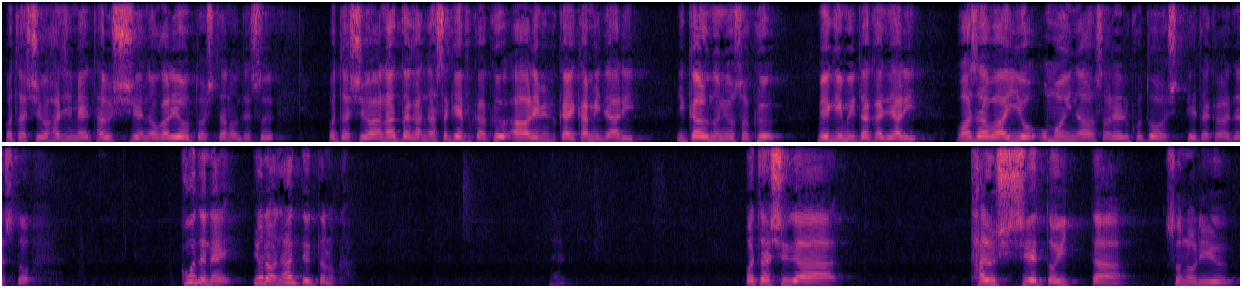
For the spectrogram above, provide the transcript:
私をは初めタルシシュへ逃れようとしたのです。私はあなたが情け深く憐れみ深い神であり怒るのに遅く恵み豊かであり災いを思い直されることを知っていたからですと。ここでねヨナは何て言ったのか、私がタルシへと言ったその理由、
